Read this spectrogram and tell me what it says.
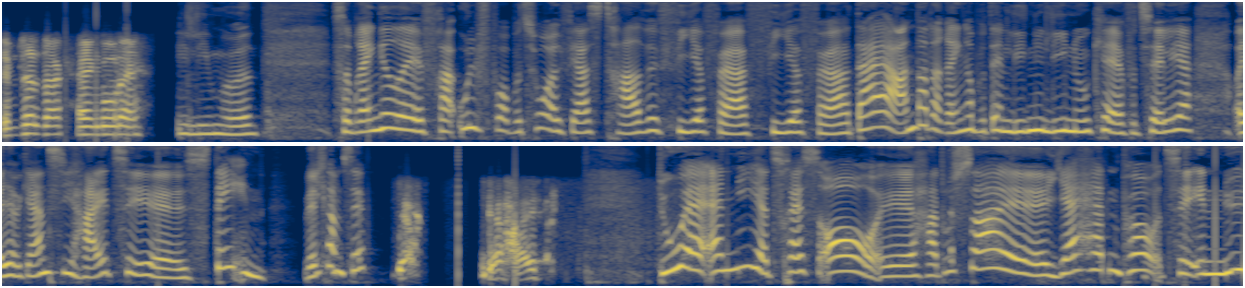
Jamen selv tak. Ha' en god dag. I lige måde. Som ringede øh, fra Ulfborg på 72 30 44 44. Der er andre, der ringer på den linje lige nu, kan jeg fortælle jer. Og jeg vil gerne sige hej til øh, Sten. Velkommen til. Ja, ja hej. Du er 69 år. Øh, har du så øh, ja-hatten på til en ny,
